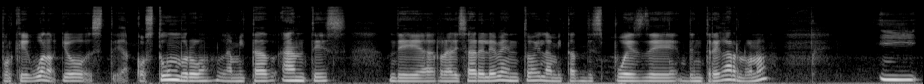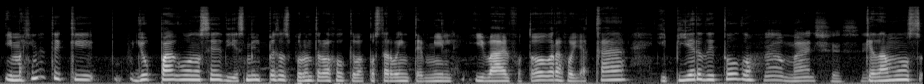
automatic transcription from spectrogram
porque bueno, yo este, acostumbro la mitad antes de realizar el evento y la mitad después de, de entregarlo, ¿no? Y imagínate que yo pago, no sé, 10 mil pesos por un trabajo que va a costar 20 mil y va el fotógrafo y acá y pierde todo. No manches. Quedamos,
